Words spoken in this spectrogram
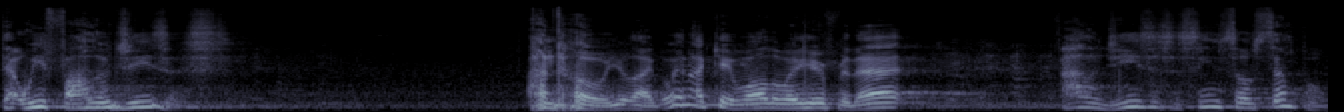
that we follow Jesus. I know, you're like, when I came all the way here for that. Follow Jesus. It seems so simple.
